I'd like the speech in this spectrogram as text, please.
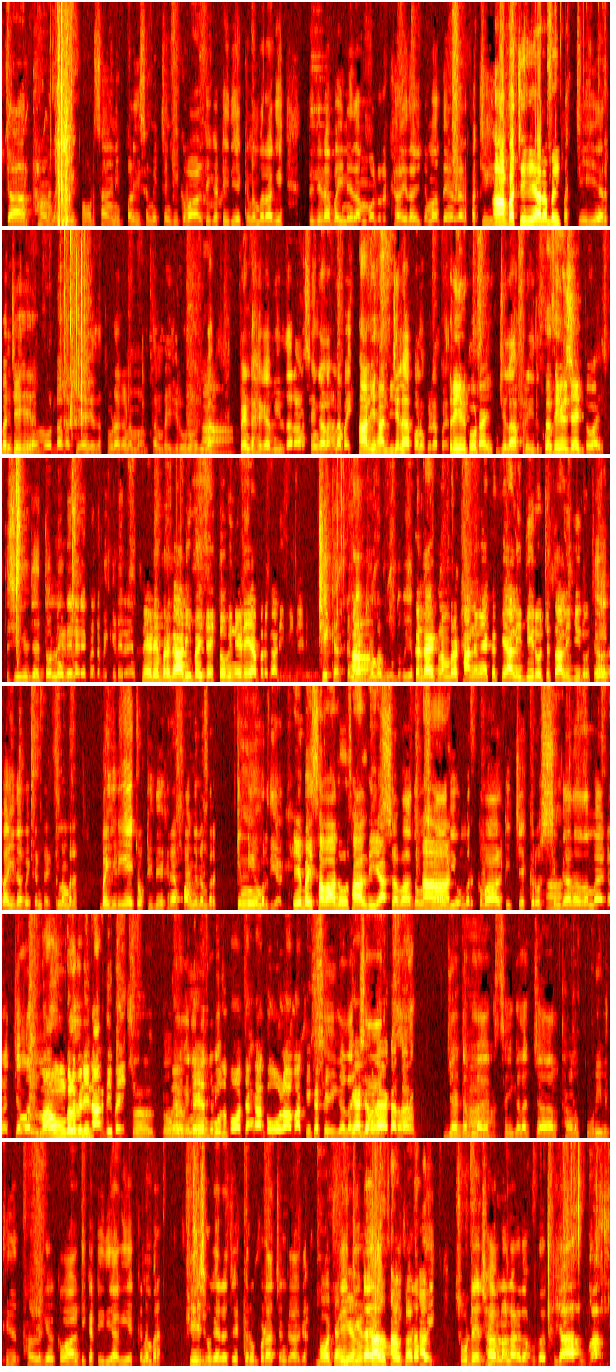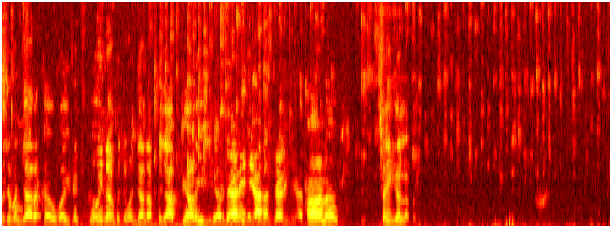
ਚਾਰ ਥਣ ਕੋਈ ਫੋੜ ਸੰਗ ਨਹੀਂ ਪਲੀ ਸਮੇਂ ਚੰਗੀ ਕੁਆਲਿਟੀ ਕੱਟੀ ਦੀ ਇੱਕ ਨੰਬਰ ਆ ਗਈ। ਤੇ ਜਿਹੜਾ ਬਾਈ ਨੇ ਇਹਦਾ ਮੁੱਲ ਰੱਖਿਆ ਇਹਦਾ ਜਮਾ ਦੇਣ ਲੈਣ 25 ਹਾਂ 25000 ਆ ਬਈ। 25000 ਰੁਪਏ 25,000 ਮੁੱਲ ਆ ਬਾਕੀ ਤਾਂ ਥੋੜਾ ਘਣਾ ਮਾਨਤਨ ਬਾਈ ਜ਼ਰੂਰ ਹੋ ਜਾਊਗਾ। ਹਾਂ। ਪਿੰਡ ਹੈਗਾ ਵੀਰ ਦਾ ਰਣ ਸਿੰਘ ਵਾਲਾ ਹਨਾ ਬਾਈ? ਹਾਂਜੀ ਹਾਂਜੀ। ਜ਼ਿਲ੍ਹਾ ਆਪਾਂ ਨੂੰ ਕਿਹੜਾ ਪੈਂਦਾ ਫਰੀਦਕੋਟ ਆਈ ਜ਼ਿਲ੍ਹਾ ਫਰੀਦਕੋਟ ਤਹਿਸੀਲ ਜੈਤੋ ਆਈ ਤਹਿਸੀਲ ਜੈਤੋ ਨੇੜੇ ਨੇੜੇ ਪਿੰਡ ਬਈ ਕਿਹੜੇ ਰਹਿੰਦੇ? ਨੇੜੇ ਬਰਗਾੜੀ ਬਈ ਜੈਤੋ ਵੀ ਨੇੜੇ ਆ ਬਰਗਾੜੀ ਵੀ ਨੇੜੇ ਆ। ਠੀਕ ਹੈ। ਕੰਟੈਕਟ। ਨੰਬਰ ਬੋਲ ਦਿਓ ਬਈ ਕੰਟੈਕਟ ਨੰਬਰ 9814404404 ਇਹ ਬਾਈ ਦਾ ਬਈ ਕੰਟੈਕਟ ਨੰਬਰ ਬਾਈ ਜਿਹੜੀ ਇਹ ਝੋਟੀ ਦੇਖ ਰਿਹਾ ਪੰਜ ਨੰਬਰ ਕਿੰਨੀ ਉਮਰ ਦੀ ਆ ਗਈ? ਇਹ ਬਈ ਸਵਾ ਦੋ ਸਾਲ ਦੀ ਆ। ਸਵਾ ਦੋ ਹਾਂ। ਸਾਲ ਦੀ ਉਮਰ ਕੁਆਲਿਟੀ ਚੈੱਕ ਕਰੋ ਸਿੰਗਾਂ ਦਾ ਤਾਂ ਮੈਂ ਕਹਿੰਦਾ ਚਮਨ ਮਾਂ ਉਂਗਲ ਵੀ ਨਹੀਂ ਲੰਘਦੀ ਬਈ। ਹੂੰ ਬਹੁਤ ਚੰਗਾ ਗੋਲ ਆ ਬਾਕੀ ਕੱਟੀ। ਸਹੀ ਗੱਲ ਆ ਜੈਡ ਬਲੈਕ ਆ ਸਾਰੀ। Z black. ਸਹੀ ਗੱਲ ਆ ਚਾਰ ਥਣ ਪੂਰੀ ਵਿੱਥੀ ਦੇ ਥਣ ਲੱਗੇ ਕੁਆਲਿਟੀ ਕੱਟੀ ਦੀ ਆ ਗਈ ਇੱਕ ਨੰਬਰ। ਫੇਸ ਵਗੈਰਾ ਚੈੱਕ ਕਰੋ ਬੜਾ ਚੰਗਾ ਆ ਗਿਆ। ਬਹੁਤ ਤੇ ਚੰਗੀ ਆ। ਜਿਹੜਾ ਨਾ ਦਿਖਾ ਬਾਈ ਛੋਟੇ ਹਿਸਾਬ ਨਾਲ ਲੱਗਦਾ ਹੋਊਗਾ 50 ਹੋਊਗਾ 55 ਰੱਖਿਆ ਹੋਊ ਬਾਈ ਨੇ ਕੋਈ ਨਾ 55 ਨਾ 50 42000 ਦਿਓ। 42000 42000 ਹਾਂ ਨਾ ਸਹੀ ਗੱਲ ਆ ਬਾਈ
